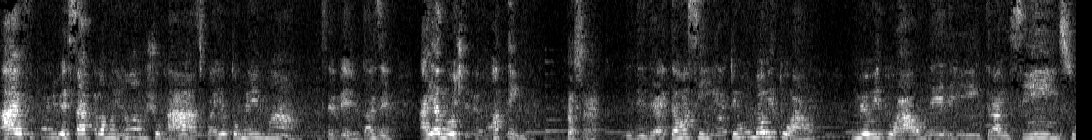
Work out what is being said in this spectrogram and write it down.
Ah, eu fui para um aniversário pela manhã, um churrasco, aí eu tomei uma cerveja, dar um exemplo. Aí à noite eu não atendo. Tá certo. Entendeu? Então, assim, eu tenho o meu ritual. O meu ritual nele entra incenso,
